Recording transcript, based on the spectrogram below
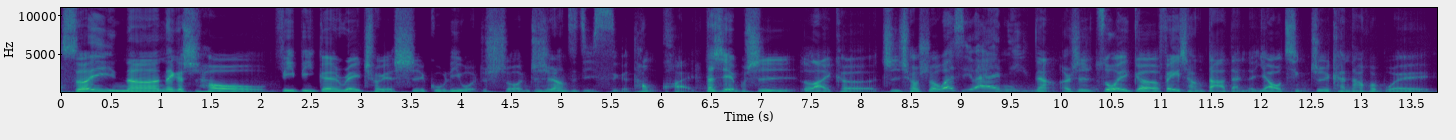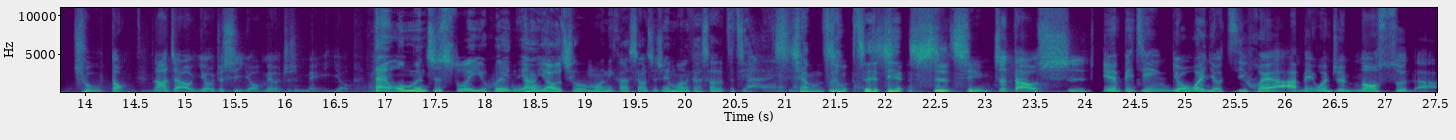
所以呢，那个时候 Phoebe 跟 Rachel 也是鼓励我，就说你就是让自己死个痛快，但是也不是 like 直球说我喜欢你这样，而是做一个非常大胆的邀请，就是看他会不会出动，然后只要有就是有，没有就是没有。但我们之所以会那样要求 Monica 小姐，是因为 Monica 小姐自己很想做 这件事情。这倒是，因为毕竟有问有机会啊，啊没问就是 no soon 啊。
